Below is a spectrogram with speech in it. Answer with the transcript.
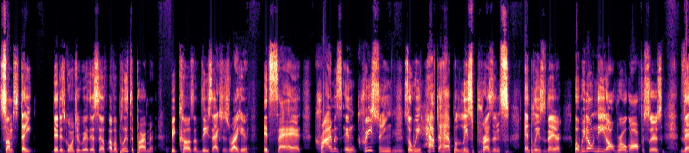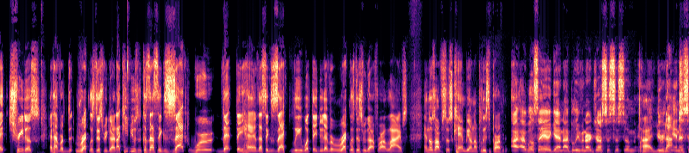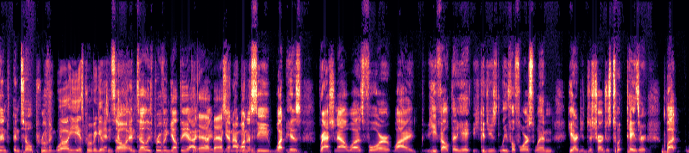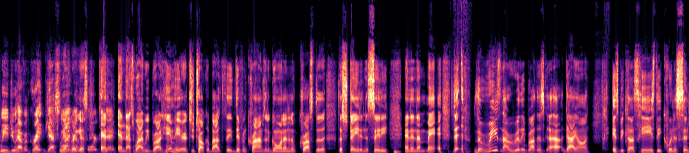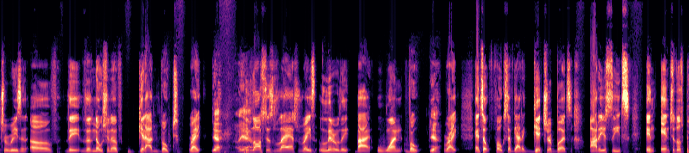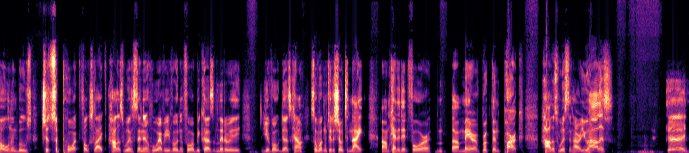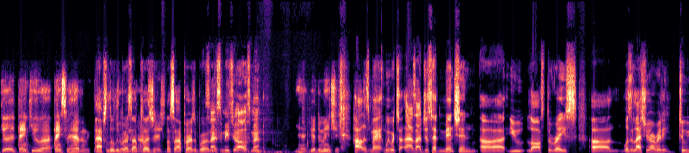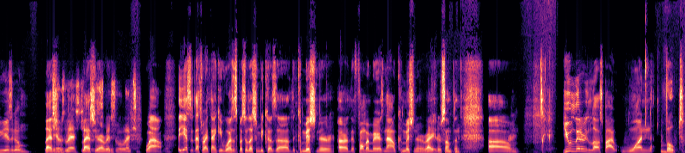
some state that is going to rid itself of a police department because of these actions right here. It's sad. Crime is increasing, Mhm. so we have to have police presence and police there. But we don't need all rogue officers that treat us and have a d- reckless disregard. And I keep using because that's the exact word that they have. That's exactly what they do. They have a reckless disregard for our lives, and those officers can't be on our police department. I, I will say again, I believe in our justice system. I do you're not. innocent until proven Guilty. Well, he is proven guilty. And so until he's proven guilty, I, Yeah, I- again, I want to see what his rationale was for why he felt that he he could use lethal force when he already discharged his t- taser. But we do have a great guest We lined great up guest. for and today. and that's why we brought him here to talk about the different crimes that are going on across the the state and the city. And then the man, the, the reason I really brought this guy, uh, guy on is because he's the quintessential reason of the the notion of get out and vote. Right? Yeah, oh yeah, He lost his last race literally by one vote. Yeah. Right? And so folks have got to get your butts out of your seats and into those polling booths to support folks like Hollies Winston and whoever you're voting for because literally your vote does count. So welcome to the show tonight. Um, candidate for uh, mayor of Brooklyn Park, Hollies Winston. How are you, Hollies? Good, good. Thank you. Uh, thanks for having me. Absolutely, bro. It's our pleasure. conversation. It's our pleasure, bro. it's nice to meet you, Hollies, man. Yeah, good to meet you. Hollies, man, we were t- as I just had mentioned. Uh, you lost the race. Uh, was it last year already? Two years ago? Last yeah, it year. was last year. last year already. Special election. Wow. Yes, that's right. Thank you. It was a special election because uh, the commissioner, uh, the former mayor, is now commissioner, right, or something. Um, Right. You literally lost by one vote.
